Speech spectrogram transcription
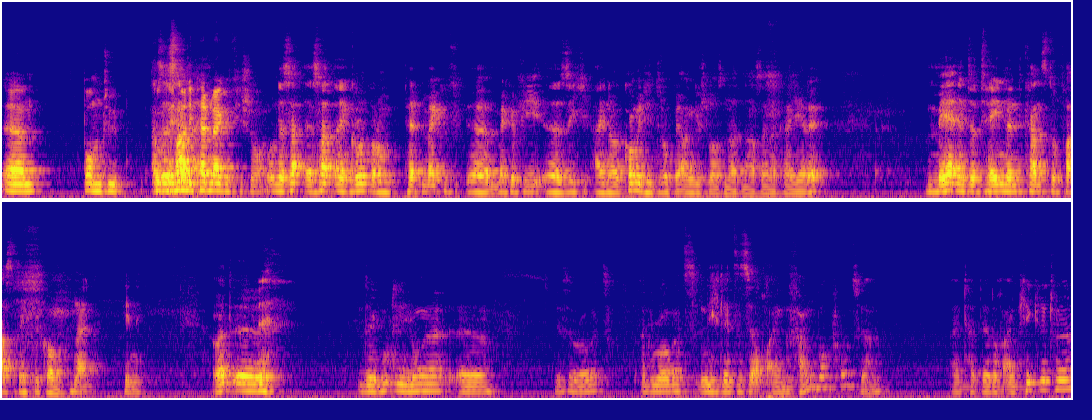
ähm, Bombentyp. Also es hat- die Pat McAfee Show an. Und es hat, es hat einen Grund, warum Pat McAfee, äh, McAfee äh, sich einer Comedy-Truppe angeschlossen hat nach seiner Karriere. Mehr Entertainment kannst du fast nicht bekommen. Nein, geht nicht. Hat, äh, der gute Junge, äh, wie ist der Roberts? Andrew Roberts, nicht letztes Jahr auch einen gefangen worden für uns, ja? ne? Hat, hat der doch einen Kick-Return,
